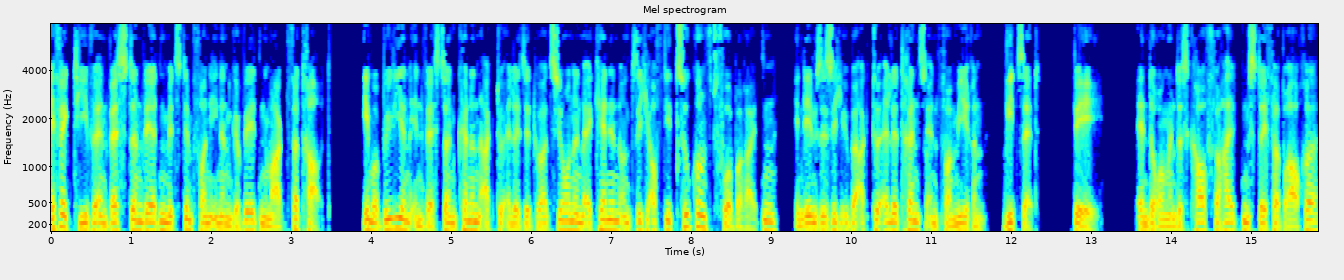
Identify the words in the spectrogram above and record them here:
Effektive Investoren werden mit dem von ihnen gewählten Markt vertraut. Immobilieninvestoren können aktuelle Situationen erkennen und sich auf die Zukunft vorbereiten, indem sie sich über aktuelle Trends informieren, wie Z. B. Änderungen des Kaufverhaltens der Verbraucher,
